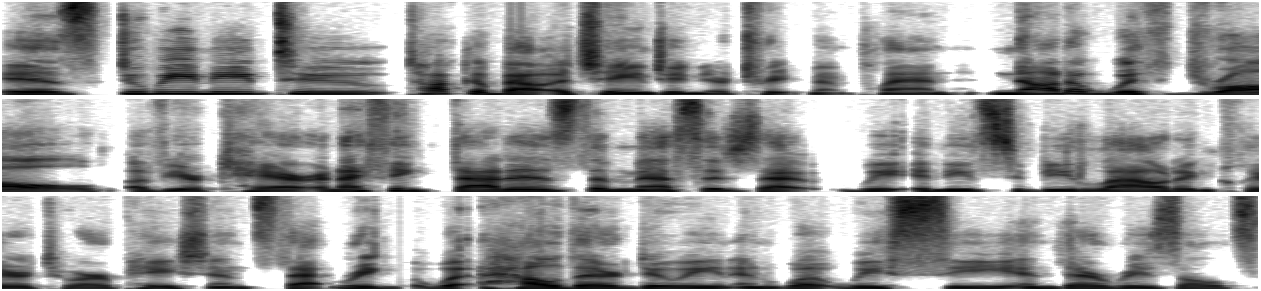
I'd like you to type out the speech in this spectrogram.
is do we need to talk about a change in your treatment plan, not a withdrawal of your care? And I think that is the message that we it needs to be loud and clear to our patients that re, what, how they're doing and what we see in their results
